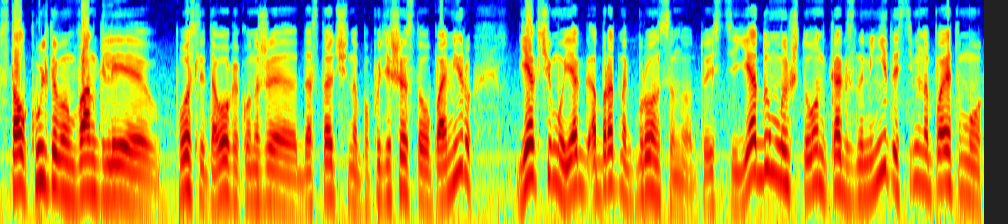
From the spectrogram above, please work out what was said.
Стал культовым в Англии после того, как он уже достаточно попутешествовал по миру. Я к чему? Я обратно к Бронсону. То есть я думаю, что он как знаменитость, именно поэтому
